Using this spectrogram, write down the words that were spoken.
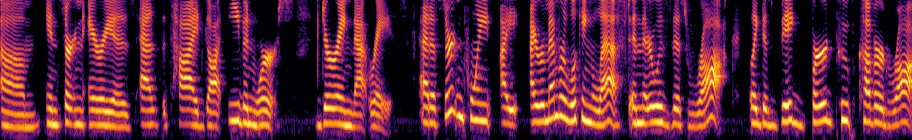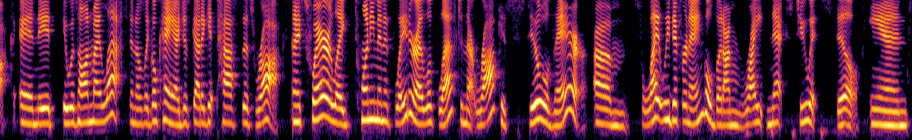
um, in certain areas as the tide got even worse during that race. At a certain point, I I remember looking left and there was this rock, like this big bird poop covered rock, and it it was on my left. And I was like, okay, I just got to get past this rock. And I swear, like 20 minutes later, I look left and that rock is still there. Um, slightly different angle, but I'm right next to it still. And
